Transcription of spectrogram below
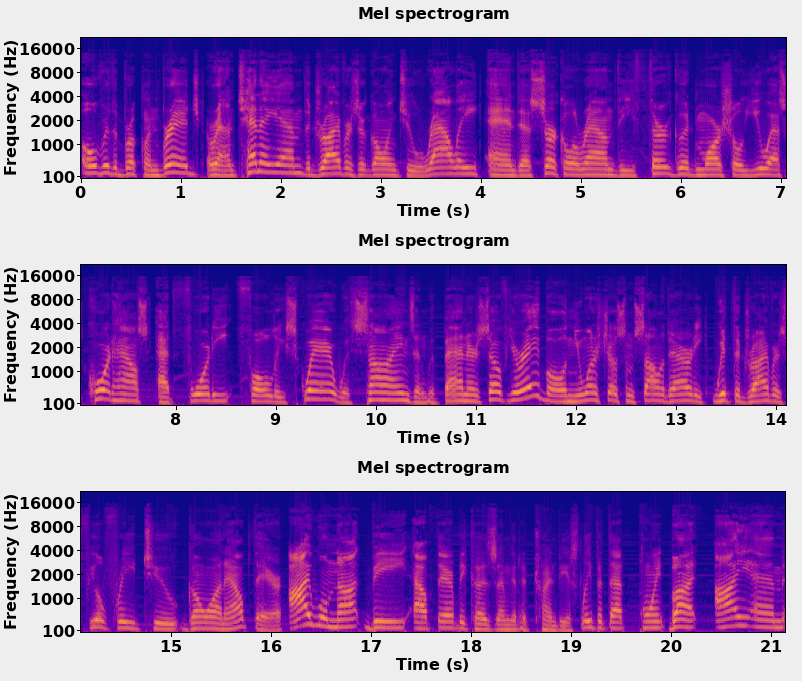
over the Brooklyn Bridge. Around 10 a.m., the drivers are going to rally and uh, circle around the Thurgood Marshall U.S. Courthouse at 40 Foley Square with signs and with banners. So if you're able and you want to show some solidarity with the drivers, feel free to go on out there. I will not be out there because I'm going to try and be asleep at that point, but I am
